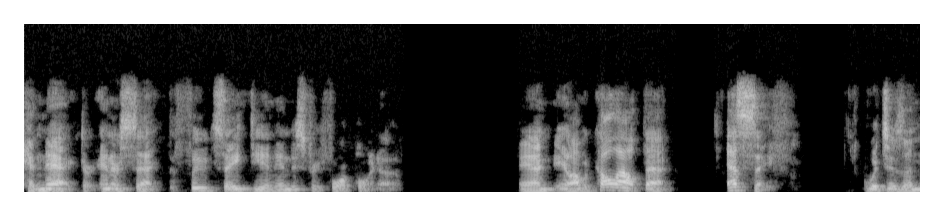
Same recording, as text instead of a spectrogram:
connect or intersect the food safety and industry 4.0. And you know, I would call out that SSAFE, which is a,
